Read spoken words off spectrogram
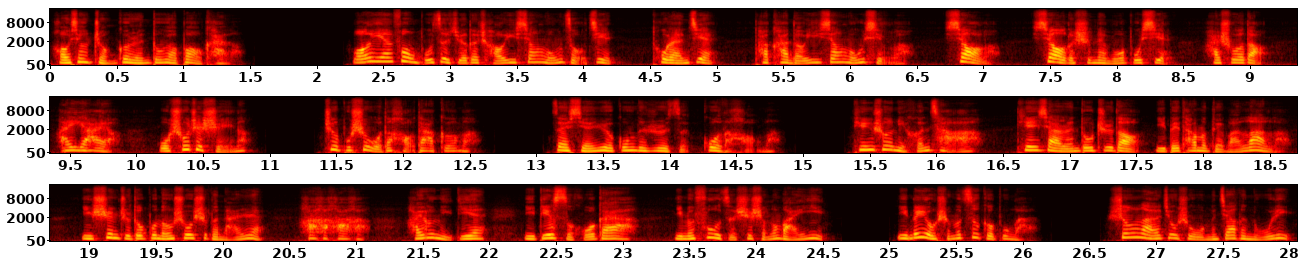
好像整个人都要爆开了。王延凤不自觉地朝一香龙走近，突然间，他看到一香龙醒了，笑了，笑的是内膜不屑，还说道：“哎呀呀，我说这谁呢？这不是我的好大哥吗？在弦月宫的日子过得好吗？听说你很惨啊，天下人都知道你被他们给玩烂了，你甚至都不能说是个男人，哈哈哈哈！还有你爹，你爹死活该啊！你们父子是什么玩意？”你们有什么资格不满？生来就是我们家的奴隶，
